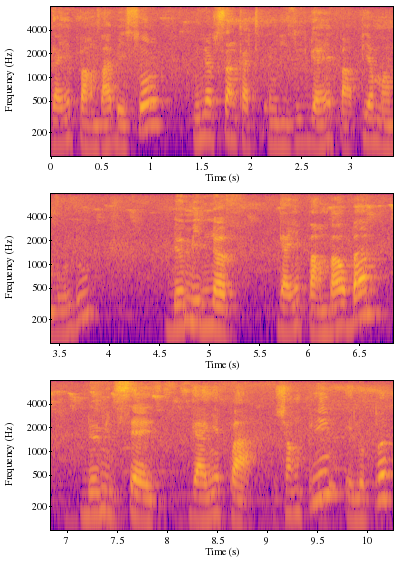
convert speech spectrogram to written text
gagné par Mbabesso. 1998, gagné par Pierre Mambundu. 2009, gagné par Mbaobam. 2016, gagné par Jean Ping et le peuple.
